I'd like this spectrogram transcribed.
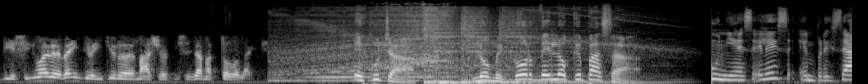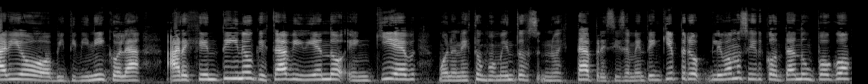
19, 20 y 21 de mayo, y se llama Todo Like. Escucha lo mejor de lo que pasa. Núñez. Él es empresario vitivinícola argentino que está viviendo en Kiev. Bueno, en estos momentos no está precisamente en Kiev, pero le vamos a ir contando un poco,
